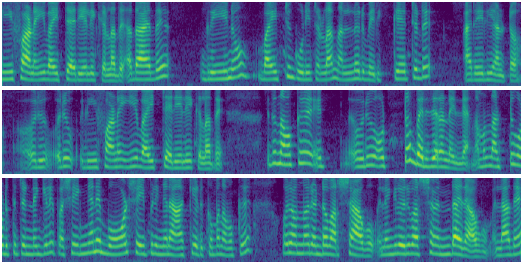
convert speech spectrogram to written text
ലീഫാണ് ഈ വൈറ്റ് അരേലിക്കുള്ളത് അതായത് ഗ്രീനും വൈറ്റും കൂടിയിട്ടുള്ള നല്ലൊരു വെരിക്കേറ്റഡ് അരേലിയാണ് കേട്ടോ ഒരു ഒരു ലീഫാണ് ഈ വൈറ്റ് അരേലിക്കുള്ളത് ഇത് നമുക്ക് ഒരു ഒട്ടും പരിചരണമില്ല നമ്മൾ നട്ട് കൊടുത്തിട്ടുണ്ടെങ്കിൽ പക്ഷേ ഇങ്ങനെ ബോൾ ഷേപ്പിൽ ഇങ്ങനെ ആക്കിയെടുക്കുമ്പോൾ നമുക്ക് ഒരു ഒന്നോ രണ്ടോ വർഷം ആകും അല്ലെങ്കിൽ ഒരു വർഷം എന്തായാലും ആകും. അല്ലാതെ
